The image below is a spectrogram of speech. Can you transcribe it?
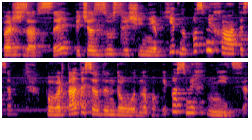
Перш за все, під час зустрічі необхідно посміхатися, повертатися один до одного і посміхніться.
